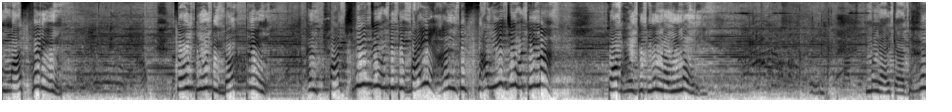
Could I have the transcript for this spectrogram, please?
होती मास्तरीन चौथी होती डॉक्टरीन. आणि पाचवी जी होती ती बाई आणि ती सहावी जी होती ना त्या भावकीतली नवी नवरी. मग ऐका आता.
